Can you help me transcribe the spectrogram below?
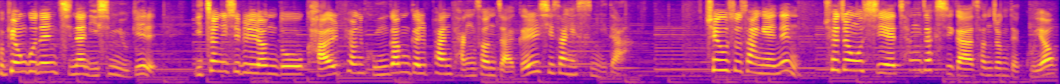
부평구는 지난 26일 2021년도 가을편 공감 글판 당선작을 시상했습니다. 최우수상에는 최정우 씨의 창작시가 선정됐고요.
